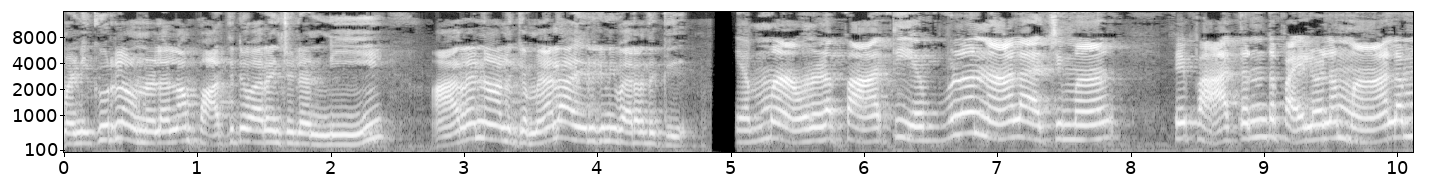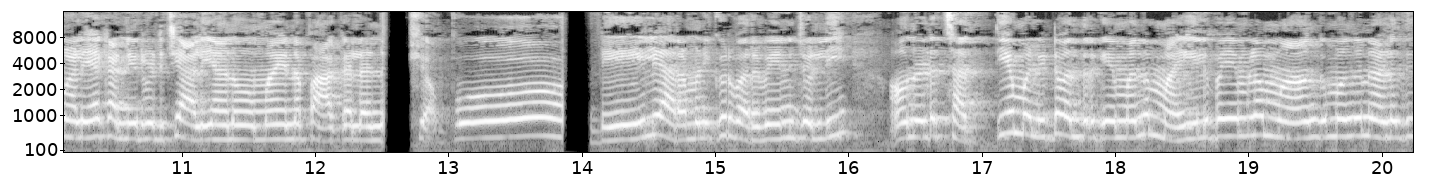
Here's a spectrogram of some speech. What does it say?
மணிக்கூர்ல உன்னெல்லாம் பார்த்துட்டு வரேன்னு சொன்ன நீ அரை நாளுக்கு மேல ஆயிருக்கு நீ வர்றதுக்கு எம்மா அவனோட பார்த்து எவ்வளவு நாள் ஆச்சுமா போய் பார்த்த இந்த பையில மாலை மாலையா கண்ணீர் வெடிச்சு அழியானோம்மா என்ன பார்க்கலன்னு அப்போ டெய்லி அரை மணிக்கூர் வருவேன்னு சொல்லி அவனோட சத்தியம் பண்ணிட்டு வந்திருக்கேன் அந்த மயில் பயம்ல மாங்கு மாங்கு நடந்து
